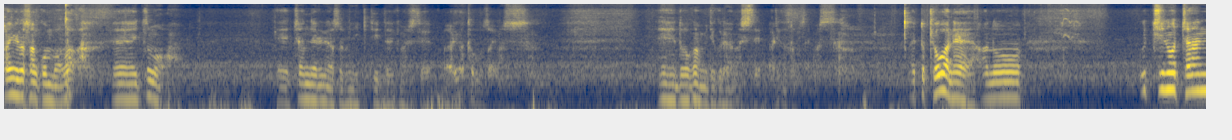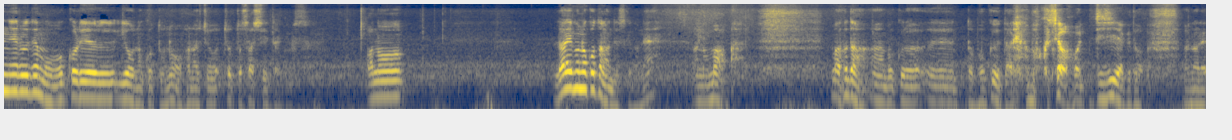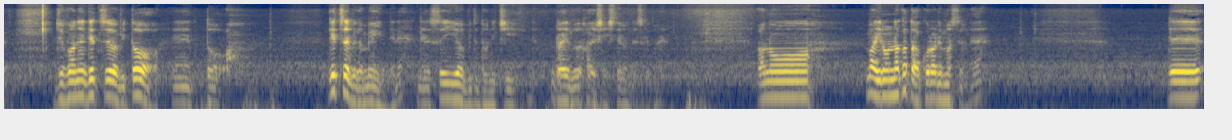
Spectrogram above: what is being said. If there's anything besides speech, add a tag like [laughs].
はい皆さんこんばんは、えーいつも、えーチャンネルに遊びに来ていただきましてありがとうございます、えー動画を見てくれましてありがとうございます。えっと今日はねあのうちのチャンネルでも起こり得るようなことのお話をちょっとさせていただきます。あのライブのことなんですけどね。あのまあまあ普段あ僕ら、えーっと僕言うとあれ僕じゃじじいやけどあのあれ自分はね月曜日とえーっと月曜日がメインでねで水曜日と土日ライブ配信してるんですけどね。あのーまあいろんな方が来られますよね。で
